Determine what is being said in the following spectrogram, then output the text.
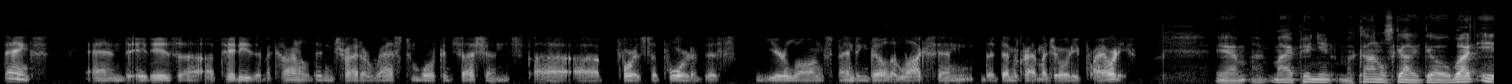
stinks and it is a, pity that McConnell didn't try to wrest more concessions uh, uh, for his support of this year-long spending bill that locks in the Democrat majority priorities. Yeah, my opinion, McConnell's got to go. But in,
